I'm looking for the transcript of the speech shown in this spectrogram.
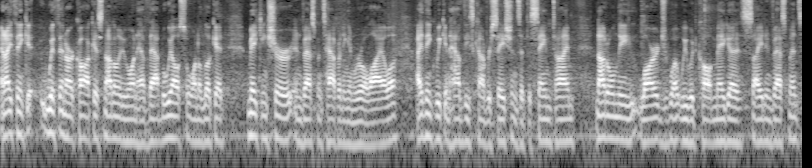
And I think within our caucus, not only do we want to have that, but we also want to look at making sure investments happening in rural Iowa. I think we can have these conversations at the same time, not only large, what we would call mega site investments,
